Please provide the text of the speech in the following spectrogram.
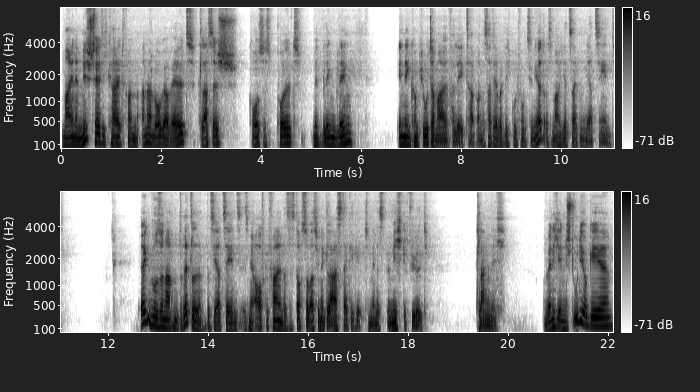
meine Mischtätigkeit von analoger Welt, klassisch großes Pult mit Bling Bling, in den Computer mal verlegt habe. Und das hat ja wirklich gut funktioniert. Das mache ich jetzt seit einem Jahrzehnt. Irgendwo so nach einem Drittel des Jahrzehnts ist mir aufgefallen, dass es doch sowas wie eine Glasdecke gibt, zumindest für mich gefühlt, klanglich. Und wenn ich in ein Studio gehe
